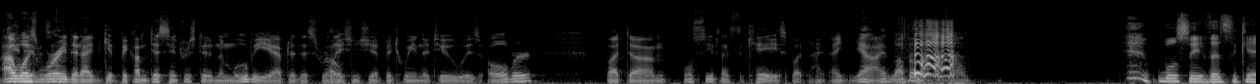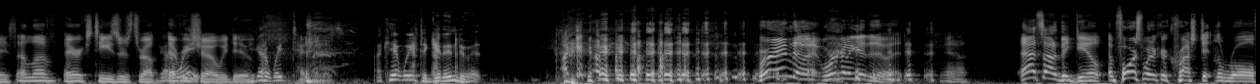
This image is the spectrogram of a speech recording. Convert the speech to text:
I was Davidson. worried that I'd get become disinterested in the movie after this relationship between the two is over. But um, we'll see if that's the case. But I, I, yeah, I love film. We'll see if that's the case. I love Eric's teasers throughout every wait. show we do. You gotta wait ten minutes. I can't wait to get into it. We're into it. We're gonna get into it. Yeah. That's not a big deal. Forest Whitaker crushed it in the role.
